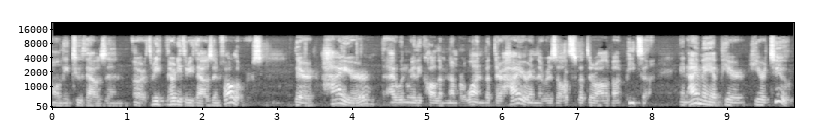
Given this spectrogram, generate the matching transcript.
only 2,000 or 33,000 followers. They're higher, I wouldn't really call them number one, but they're higher in the results, but they're all about pizza. And I may appear here too,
